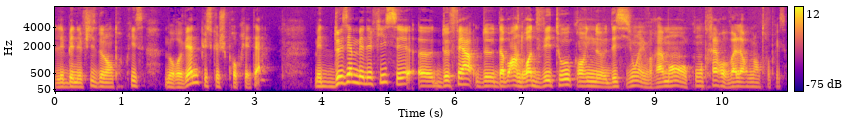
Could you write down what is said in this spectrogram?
les bénéfices de l'entreprise me reviennent puisque je suis propriétaire. Mais deuxième bénéfice, c'est euh, d'avoir un droit de veto quand une décision est vraiment contraire aux valeurs de l'entreprise.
